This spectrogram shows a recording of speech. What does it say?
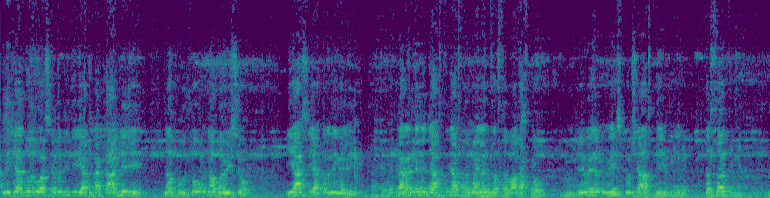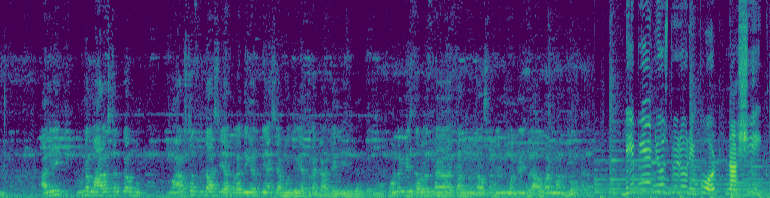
आम्ही ज्या दोन वर्षामध्ये ती यात्रा काढलेली न भूतो न भविष्य ही अशी यात्रा निघालेली कारण त्याच्यात जास्तीत जास्त महिलांचा सहभाग असतो. वेगवेगळ्या वेशभूषा असते तसंच आणि पूर्ण महाराष्ट्रात किंवा महाराष्ट्रात सुद्धा अशी यात्रा निघत नाही अशी आपण यात्रा काढलेली म्हणून हो मी सर्व मंडळीचा आभार मानतो. DPA news bureau report Nashik.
